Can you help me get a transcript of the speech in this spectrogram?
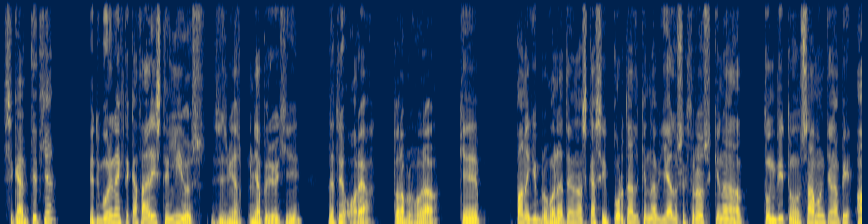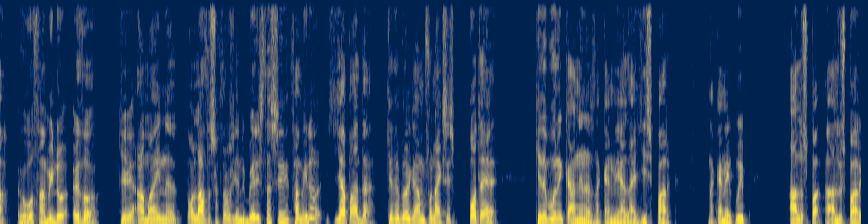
σε κάτι τέτοια γιατί μπορεί να έχετε καθαρίσει τελείως εσείς μια, μια περιοχή. Λέτε ωραία τώρα προχωράω και πάνω εκεί που προχωράτε να σκάσει η πόρταλ και να βγει άλλος εχθρός και να τον δει τον Σάμον και να πει Α, εγώ θα μείνω εδώ. Και άμα είναι ο λάθος εχθρός για την περίσταση, θα μείνω για πάντα. Και δεν μπορεί να με φωνάξεις ποτέ. Και δεν μπορεί κανένας να κάνει αλλαγή Spark, να κάνει equip άλλους Spark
